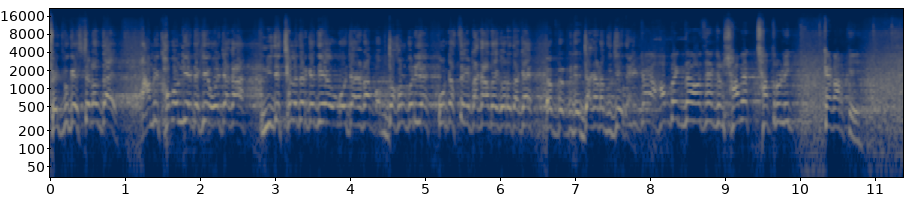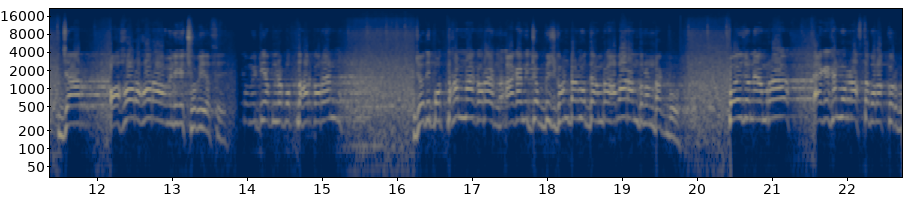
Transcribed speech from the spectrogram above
ফেসবুকে স্ট্যাটাস দেয়। আমি খবর নিয়ে দেখি ওই জায়গা, নিজের ছেলেদেরকে দিয়ে ওই জায়গাটা দখল করিয়ে ওর কাছ থেকে টাকা আদায় করে তাকে জায়গাটা বুঝিয়ে দেয়। আহ্বায়ক দেওয়া হয়েছে একজন সাবেক ছাত্রলীগ ক্যাডারকে, যার অহরহর আওয়ামী লীগের ছবি আছে। কমিটি আপনারা প্রত্যাহার করেন। যদি প্রত্যাহার না করেন, আগামী চব্বিশ ঘণ্টার মধ্যে আমরা আবার আন্দোলন ডাকবো। প্রয়োজনে আমরা এক এখান রাস্তা ব্লক করব।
